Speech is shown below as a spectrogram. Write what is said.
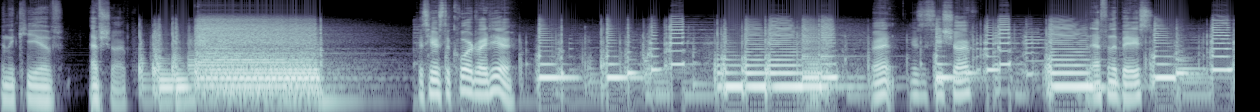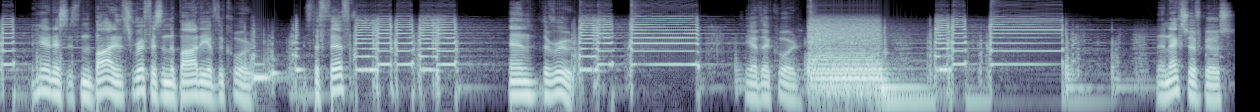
in the key of F sharp. Because here's the chord right here. Right? Here's the C sharp, an F in the bass. And here it is, it's in the body. This riff is in the body of the chord. It's the fifth and the root. You have that chord. The next riff goes.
